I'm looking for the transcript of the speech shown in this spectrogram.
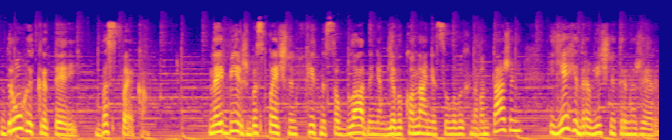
Другий критерій безпека. Найбільш безпечним фітнес-обладнанням для виконання силових навантажень є гідравлічні тренажери.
